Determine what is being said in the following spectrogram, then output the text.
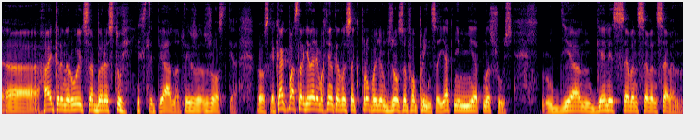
Хай тренируется Берестуй, если пиано. Ты же жесткая. жесткая. Как пастор Геннадий Махненко относится к проповедям Джозефа Принца? Я к ним не отношусь. Диангелис 777.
